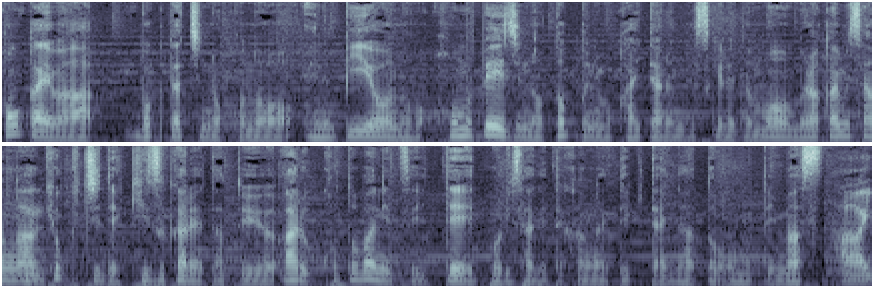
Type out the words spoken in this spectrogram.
今回は僕たちのこの NPO のホームページのトップにも書いてあるんですけれども村上さんが極地で気づかれたというある言葉について掘り下げて考えていきたいなと思っています。はい。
